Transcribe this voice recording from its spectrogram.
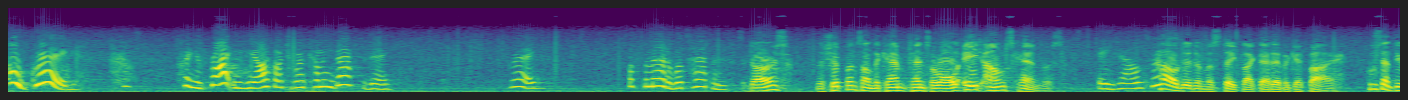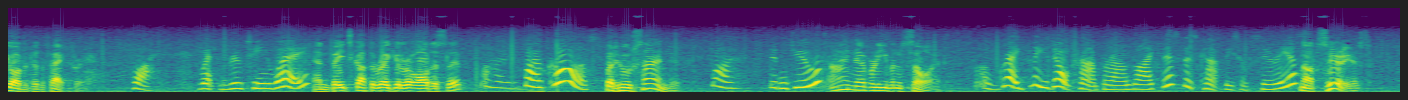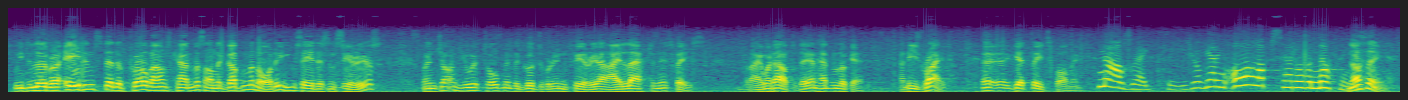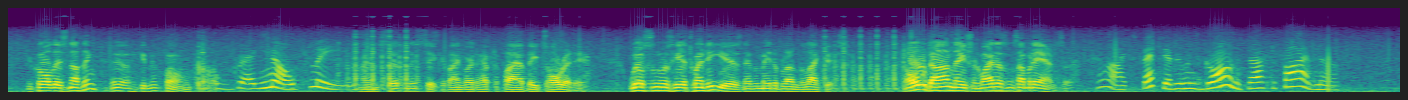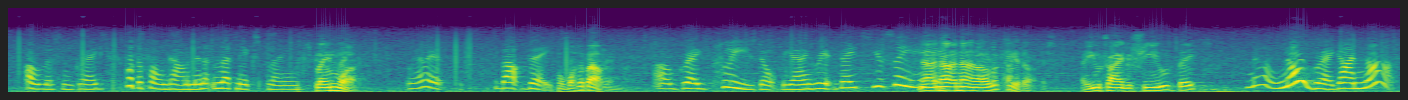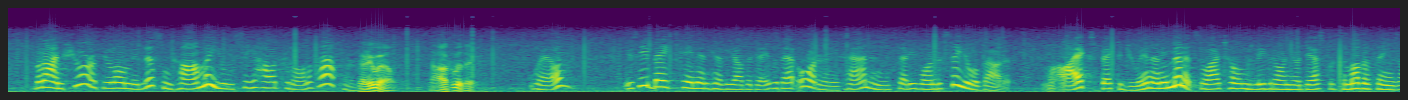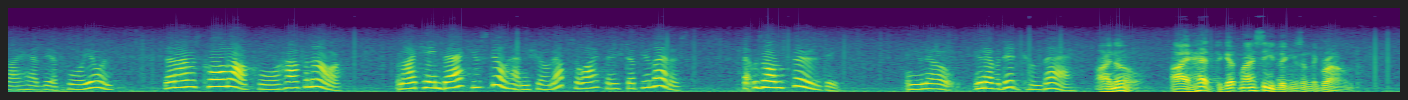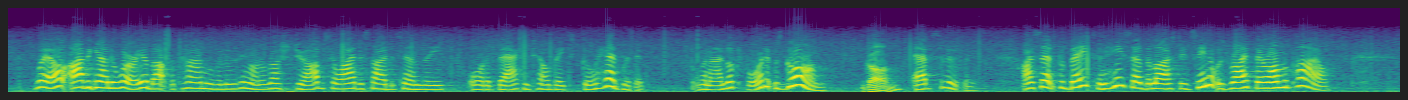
Oh, Greg! Oh, you frightened me. I thought you weren't coming back today. Greg, what's the matter? What's happened? Doris, the shipments on the camp tents are all eight ounce canvas. Eight ounces? How did a mistake like that ever get by? Who sent the order to the factory? Why, it went the routine way. And Bates got the regular order slip? Why, why, of course. But who signed it? Why, didn't you? I never even saw it. Oh, Greg, please don't tramp around like this. This can't be so serious. Not serious. We deliver eight instead of 12 ounce canvas on the government order. You say it isn't serious. When John Hewitt told me the goods were inferior, I laughed in his face. But I went out today and had a look at it. And he's right. Uh, uh, get Bates for me. Now, Greg, please. You're getting all upset over nothing. Nothing. You call this nothing? Uh, give me the phone. Oh, Greg, no, please. I'm certainly sick if I'm going to have to fire Bates already. Wilson was here 20 years, never made a blunder like this. Oh, darnation, why doesn't somebody answer? Well, I expect everyone's gone. It's after five now. Oh, listen, Greg. Put the phone down a minute and let me explain. Explain what? Well, it, it's about Bates. Well, what about him? Oh, Greg, please don't be angry at Bates. You see, he... Now, now, now, now, look here, Doris. Are you trying to shield Bates? No, no, Greg, I'm not. But I'm sure if you'll only listen calmly, you'll see how it could all have happened. Very well. Out with it. Well, you see, Bates came in here the other day with that order in his hand and said he wanted to see you about it. Well, I expected you in any minute, so I told him to leave it on your desk with some other things I had there for you, and then I was called out for half an hour. When I came back, you still hadn't showed up, so I finished up your letters. That was on Thursday. And you know, you never did come back. I know. I had to get my seedlings in the ground. Well, I began to worry about the time we were losing on a rush job, so I decided to send the order back and tell Bates to go ahead with it. But when I looked for it, it was gone. Gone? Absolutely. I sent for Bates, and he said the last he'd seen it was right there on the pile.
